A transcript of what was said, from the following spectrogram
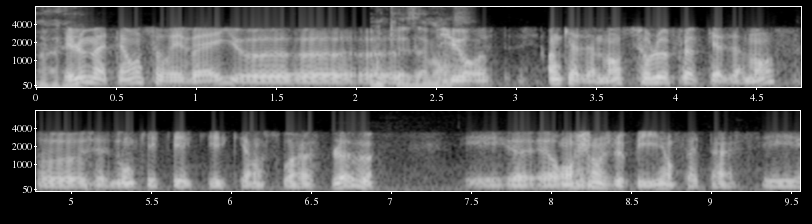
Ouais. Et le matin, on se réveille euh, En Casamance. sur, en Casamance, sur le fleuve Casamance, donc qui, est- qui, est- qui est- qui est en soi un fleuve. Et on change de pays en fait. hein. C'est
